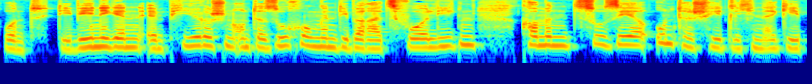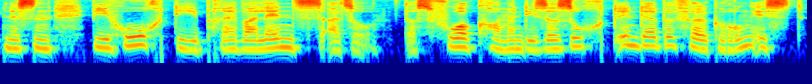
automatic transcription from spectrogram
Und die wenigen empirischen Untersuchungen, die bereits vorliegen, kommen zu sehr unterschiedlichen Ergebnissen, wie hoch die Prävalenz, also das Vorkommen dieser Sucht in der Bevölkerung ist.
